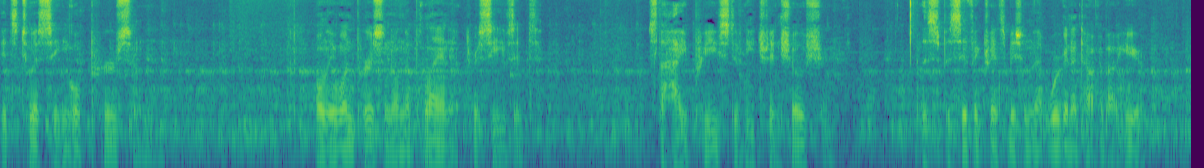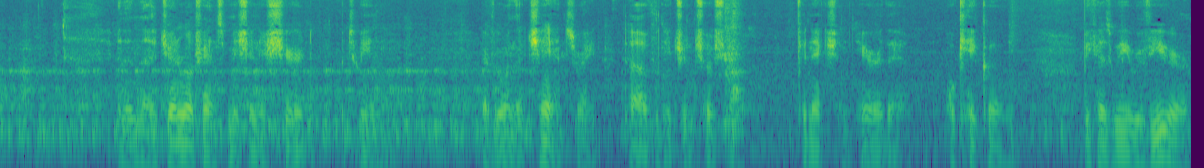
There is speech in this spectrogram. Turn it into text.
it's to a single person. Only one person on the planet receives it. It's the high priest of Nichiren Shoshu. The specific transmission that we're going to talk about here. And then the general transmission is shared between everyone that chants, right? Of Nichiren Shoshu connection. Here, the Hokkeko, because we revere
